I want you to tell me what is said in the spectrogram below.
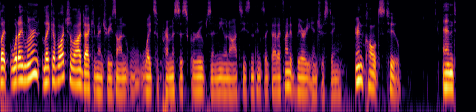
But what I learned, like I've watched a lot of documentaries on white supremacist groups and neo Nazis and things like that. I find it very interesting, and cults too. And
